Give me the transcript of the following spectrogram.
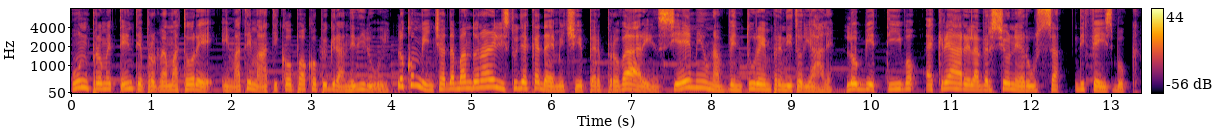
un promettente programmatore e matematico poco più grande di lui. Lo convince ad abbandonare gli studi accademici per provare insieme un'avventura imprenditoriale. L'obiettivo è creare la versione russa di Facebook.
